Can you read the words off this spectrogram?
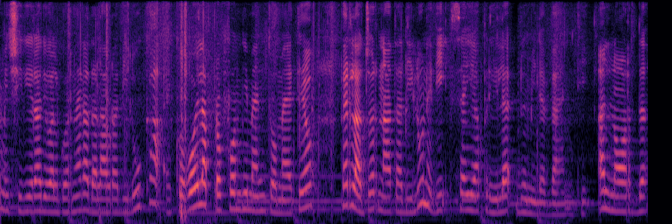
Amici di Radio Valguarnera da Laura Di Luca, ecco voi l'approfondimento meteo per la giornata di lunedì 6 aprile 2020. Al nord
